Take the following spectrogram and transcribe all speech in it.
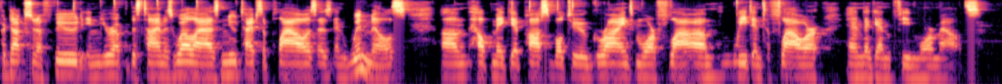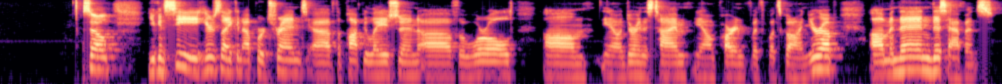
production of food in Europe at this time, as well as new types of plows as, and windmills um, help make it possible to grind more um, wheat into flour and again feed more mouths. So you can see here's like an upward trend of the population of the world. Um, you know, during this time, you know, part with what's going on in Europe, um, and then this happens,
